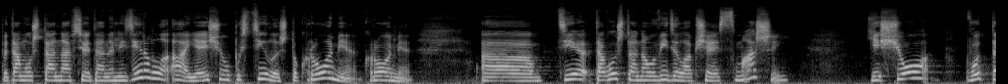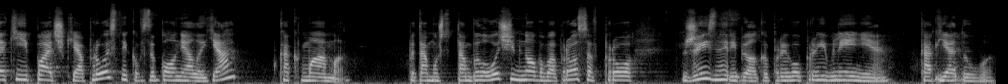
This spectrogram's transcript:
потому что она все это анализировала. А, я еще упустила, что кроме, кроме а, те, того, что она увидела, общаясь с Машей, еще вот такие пачки опросников заполняла я, как мама, потому что там было очень много вопросов про жизнь ребенка, про его проявление, как я думаю.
